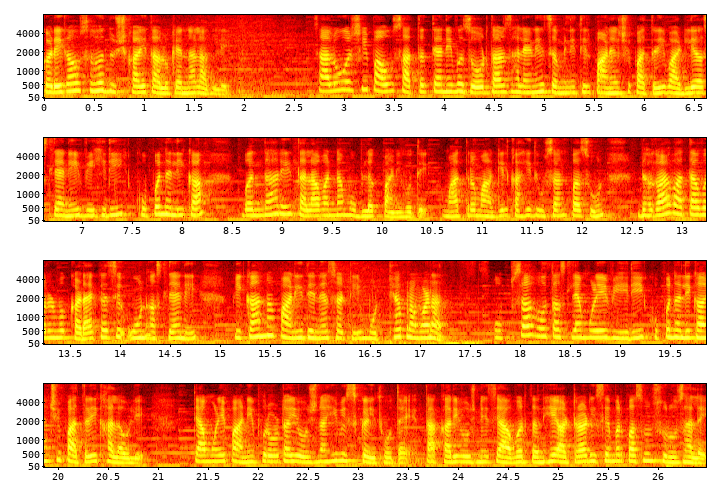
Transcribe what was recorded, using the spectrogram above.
कडेगावसह दुष्काळी तालुक्यांना लागले. चालू वर्षी पाऊस सातत्याने व जोरदार झाल्याने जमिनीतील पाण्याची पातळी वाढली असल्याने विहिरी कूपनलिका बंधारे तलावांना मुबलक पाणी होते. मात्र मागील काही दिवसांपासून ढगाळ वातावरण व कडाक्याचे ऊन असल्याने पिकांना पाणी देण्यासाठी मोठ्या प्रमाणात उपसा होत असल्यामुळे विहिरी कूपनलिकांची पातळी खालावली. त्यामुळे पाणी पुरवठा योजनाही विस्कळीत होत आहे. ताकारी योजनेचे आवर्तन हे अठरा डिसेंबरपासून सुरू झाले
